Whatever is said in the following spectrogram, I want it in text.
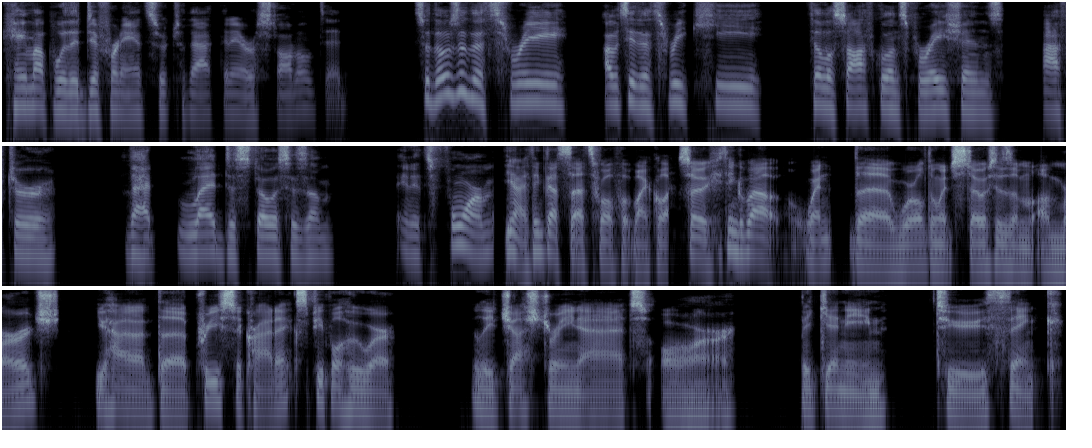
came up with a different answer to that than Aristotle did. So those are the three, I would say, the three key philosophical inspirations after that led to Stoicism in its form. Yeah, I think that's that's well put, Michael. So if you think about when the world in which Stoicism emerged, you had the pre-Socratics, people who were really gesturing at or beginning to think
